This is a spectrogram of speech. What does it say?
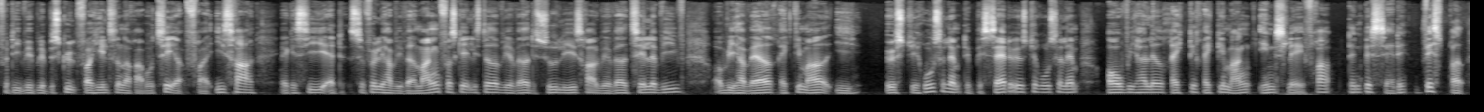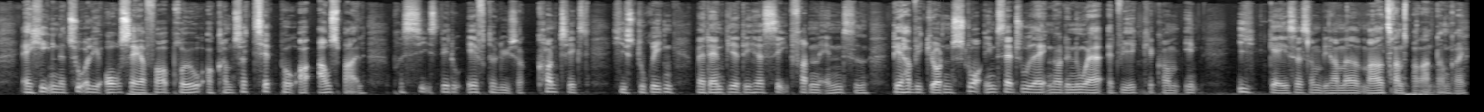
fordi vi blev beskyldt for hele tiden at rapportere fra Israel. Jeg kan sige, at selvfølgelig har vi været mange forskellige steder. Vi har været i det sydlige Israel, vi har været i Tel Aviv, og vi har været rigtig meget i Øst-Jerusalem, det besatte Øst-Jerusalem, og vi har lavet rigtig, rigtig mange indslag fra den besatte Vestbred af helt naturlige årsager for at prøve at komme så tæt på og afspejle præcis det, du efterlyser. Kontekst, historikken, hvordan bliver det her set fra den anden side. Det har vi gjort en stor indsats ud af, når det nu er, at vi ikke kan komme ind i Gaza, som vi har været meget transparent omkring.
